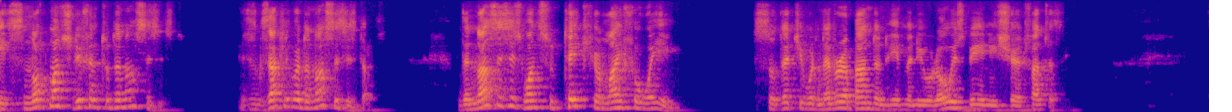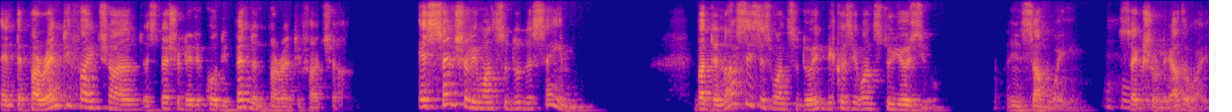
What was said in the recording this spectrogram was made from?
it's not much different to the narcissist. It's exactly what the narcissist does. The narcissist wants to take your life away so that you will never abandon him and you will always be in his shared fantasy. And the parentified child, especially the codependent parentified child, essentially wants to do the same. But the narcissist wants to do it because he wants to use you in some way, mm-hmm. sexually, otherwise.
